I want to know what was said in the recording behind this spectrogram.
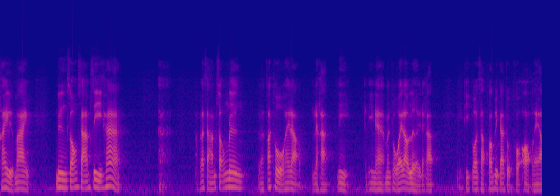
ให้หรือไม่ 1 2 3 4 5อ่า แล้วก็สามสองหนึ่งแล้วก็โทรให้เรานะครับ นี่อันนี้นะฮะมันโทรให้เราเลยนะครับที่โทรศัพท์ก็มีการถูกโทรออกแล้ว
